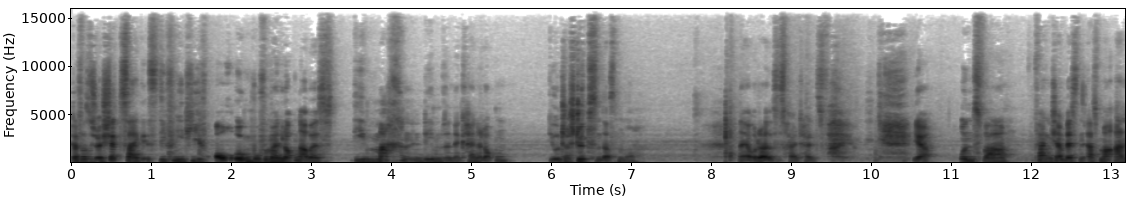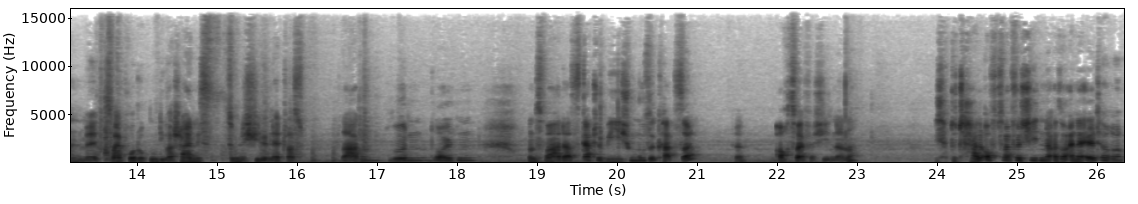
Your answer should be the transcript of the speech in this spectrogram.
Das, was ich euch jetzt zeige, ist definitiv auch irgendwo für meine Locken, aber es, die machen in dem Sinne keine Locken. Die unterstützen das nur. Naja, oder es ist halt Teil 2. ja, und zwar fange ich am besten erstmal an mit zwei Produkten, die wahrscheinlich ziemlich vielen etwas sagen würden, sollten. Und zwar das Gattobi Schmusekatze. Ja, auch zwei verschiedene, ne? Ich habe total oft zwei verschiedene, also eine ältere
